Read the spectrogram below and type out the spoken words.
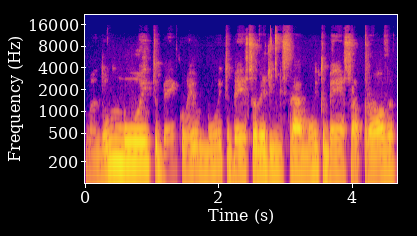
Mandou muito bem, correu muito bem, soube administrar muito bem a sua prova,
